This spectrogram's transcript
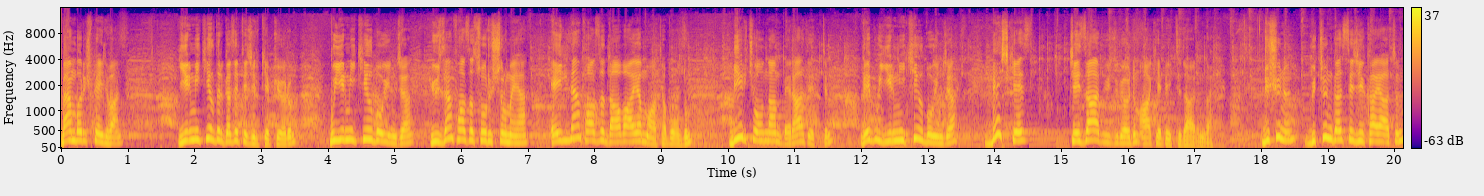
Ben Barış Pehlivan. 22 yıldır gazetecilik yapıyorum. Bu 22 yıl boyunca yüzden fazla soruşturmaya, 50'den fazla davaya muhatap oldum. Birçoğundan beraat ettim ve bu 22 yıl boyunca 5 kez cezaevi yüzü gördüm AKP iktidarında. Düşünün bütün gazetecilik hayatım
